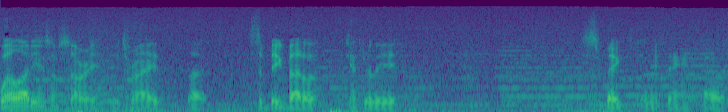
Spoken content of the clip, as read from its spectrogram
Well, audience, I'm sorry. We tried, but it's a big battle. Can't really expect anything else.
